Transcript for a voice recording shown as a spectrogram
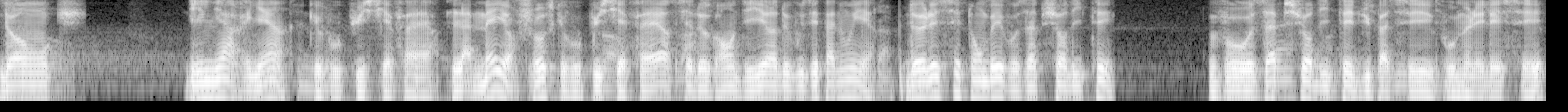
Donc, il n'y a rien que vous puissiez faire. La meilleure chose que vous puissiez faire, c'est de grandir et de vous épanouir, de laisser tomber vos absurdités. Vos absurdités du passé, vous me les laissez,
